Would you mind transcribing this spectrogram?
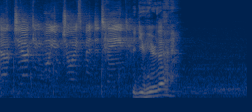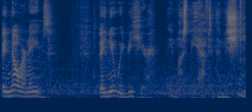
have Jack and William Joyce been detained? Did you hear that? They know our names. They knew we'd be here. They must be after the machine.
